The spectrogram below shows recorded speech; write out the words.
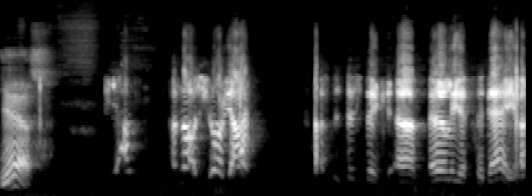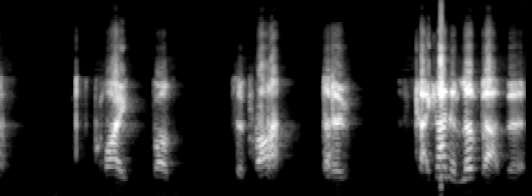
Yes. I'm not sure. Yeah, a statistic um, earlier today. I'm quite well surprised. So I kind of love that that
